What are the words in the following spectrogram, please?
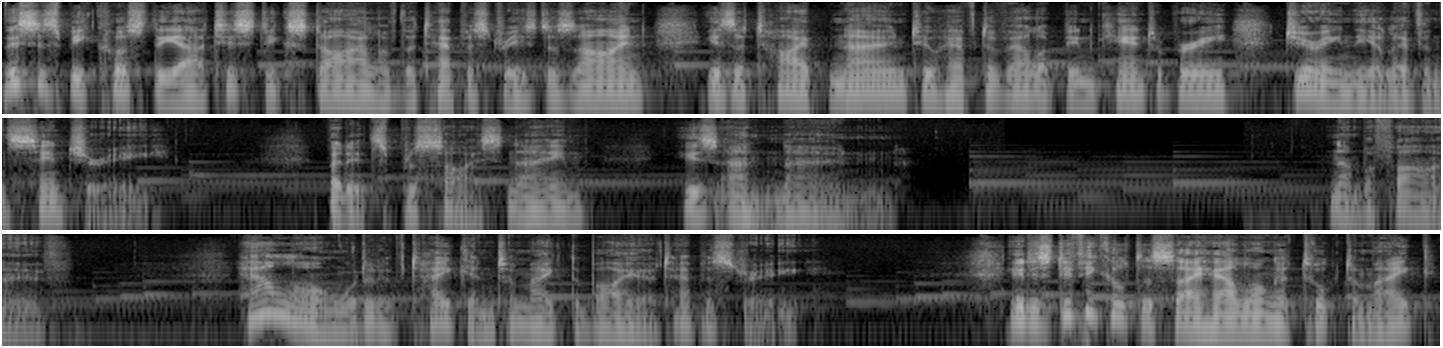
This is because the artistic style of the tapestry's design is a type known to have developed in Canterbury during the 11th century, but its precise name is unknown. Number 5. How long would it have taken to make the Bayeux tapestry? It is difficult to say how long it took to make,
